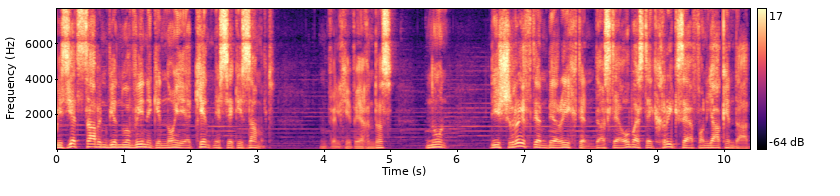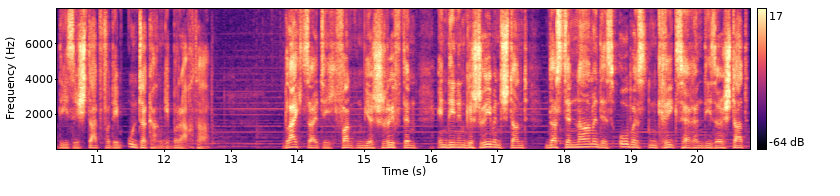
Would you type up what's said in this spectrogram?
Bis jetzt haben wir nur wenige neue Erkenntnisse gesammelt. Und welche wären das? Nun, die Schriften berichten, dass der oberste Kriegsherr von Jakendar diese Stadt vor dem Untergang gebracht hat. Gleichzeitig fanden wir Schriften, in denen geschrieben stand, dass der Name des obersten Kriegsherren dieser Stadt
